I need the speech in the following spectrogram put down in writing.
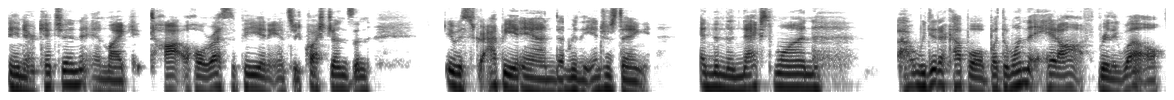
in her kitchen and like taught a whole recipe and answered questions. And it was scrappy and really interesting. And then the next one, uh, we did a couple, but the one that hit off really well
